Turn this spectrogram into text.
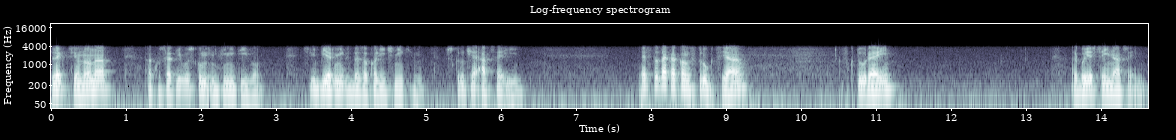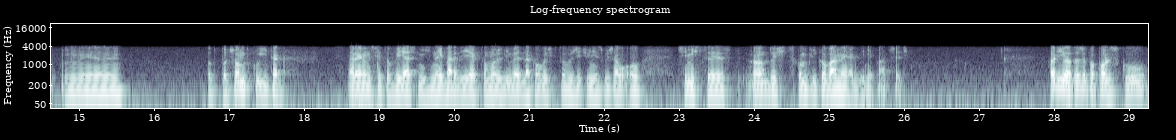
lekcjonona accusativus cum infinitivo, czyli biernik z bezokolicznikiem, w skrócie ACI. Jest to taka konstrukcja, w której, albo jeszcze inaczej, yy, od początku i tak starając się to wyjaśnić najbardziej jak to możliwe dla kogoś, kto w życiu nie słyszał o czymś, co jest no, dość skomplikowane, jakby nie patrzeć. Chodzi o to, że po polsku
